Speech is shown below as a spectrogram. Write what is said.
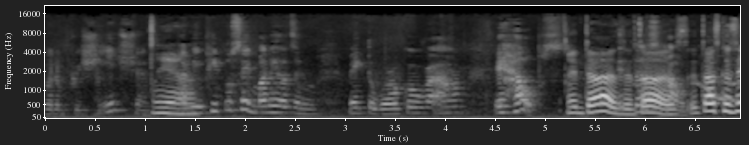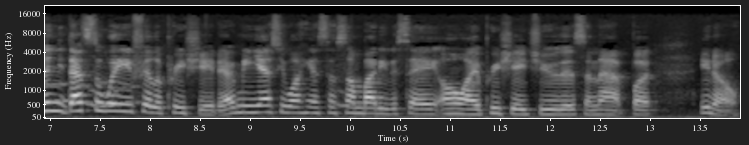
with appreciation. Yeah. I mean, people say money doesn't make the world go round. It helps. It does. It It, does does. help. It does. Because then that's the way you feel appreciated. I mean, yes, you want to hear somebody to say, "Oh, I appreciate you," this and that, but you know,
